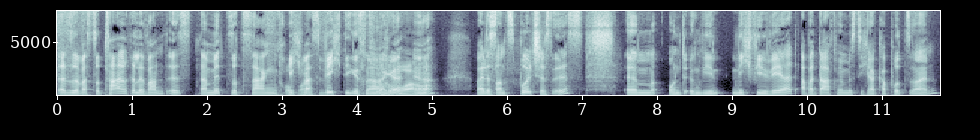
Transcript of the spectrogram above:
also was total relevant ist, damit sozusagen oh, ich was Wichtiges sage, oh, wow. ja, weil das sonst Bullshit ist ähm, und irgendwie nicht viel wert, aber dafür müsste ich ja kaputt sein.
